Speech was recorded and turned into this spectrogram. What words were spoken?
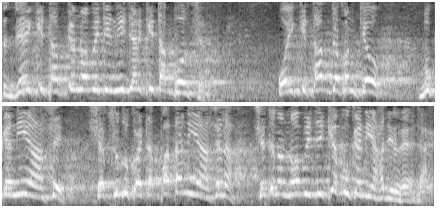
তো যেই কিতাবকে নবীজি নিজের কিতাব বলছেন ওই কিতাব যখন কেউ বুকে নিয়ে আসে সে শুধু কয়টা পাতা নিয়ে আসে না সেজন্য নবীজিকে বুকে নিয়ে হাজির হয়ে যায়।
